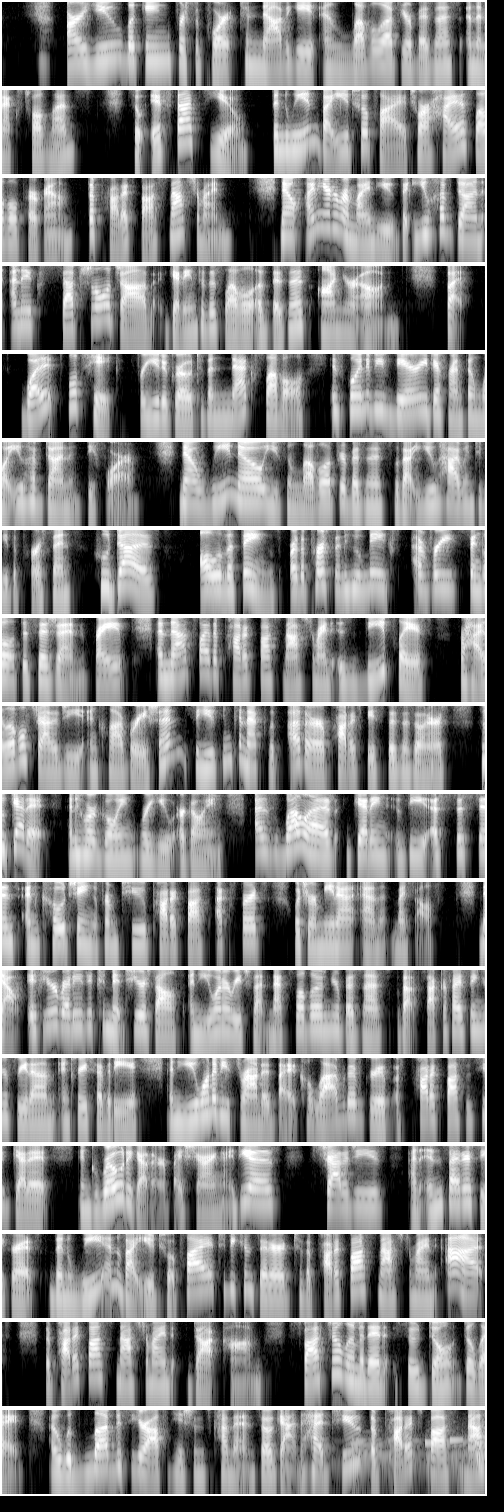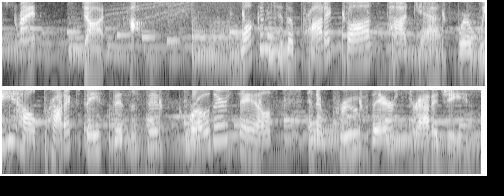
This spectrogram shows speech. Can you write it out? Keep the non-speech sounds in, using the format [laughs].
Are you looking for support to navigate and level up your business in the next 12 months? So, if that's you, then we invite you to apply to our highest level program, the Product Boss Mastermind. Now, I'm here to remind you that you have done an exceptional job getting to this level of business on your own. But what it will take for you to grow to the next level is going to be very different than what you have done before. Now, we know you can level up your business without you having to be the person who does all of the things or the person who makes every single decision, right? And that's why the Product Boss Mastermind is the place for high level strategy and collaboration so you can connect with other product based business owners who get it and who are going where you are going, as well as getting the assistance and coaching from two product boss experts, which are Minna and myself. Now, if you're ready to commit to yourself and you want to reach that next level in your business without sacrificing your freedom and creativity, and you want to be surrounded by a collaborative group of product bosses who get it and grow together by sharing ideas, strategies, and insider secrets, then we invite you to apply to be considered to the Product Boss Mastermind at theproductbossmastermind.com. Spots are limited, so don't delay. I would love to see your applications come in. So again, head to theproductbossmastermind.com. Welcome to the Product Boss Podcast, where we help product based businesses grow their sales and improve their strategies.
